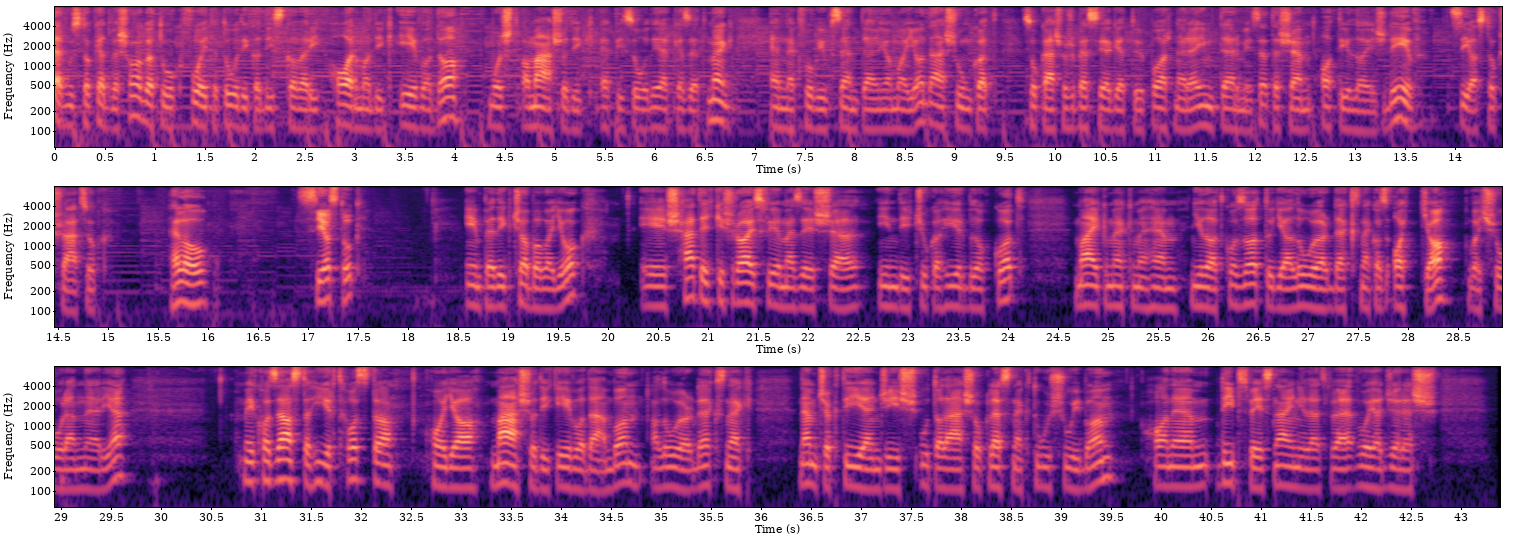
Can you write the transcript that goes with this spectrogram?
Szervusztok, kedves hallgatók! Folytatódik a Discovery harmadik évada, most a második epizód érkezett meg, ennek fogjuk szentelni a mai adásunkat. Szokásos beszélgető partnereim természetesen Attila és Dév. Sziasztok, srácok! Hello! Sziasztok! Én pedig Csaba vagyok, és hát egy kis rajzfilmezéssel indítsuk a hírblokkot. Mike McMahon nyilatkozott, ugye a Lower Decks-nek az atya, vagy showrunnerje, Méghozzá azt a hírt hozta, hogy a második évadában a Lower Decks-nek nem csak TNG-s utalások lesznek túlsúlyban, hanem Deep Space Nine, illetve Voyager-es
